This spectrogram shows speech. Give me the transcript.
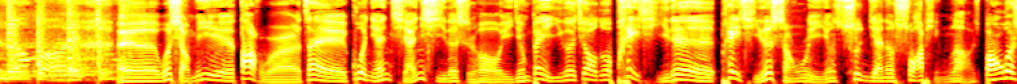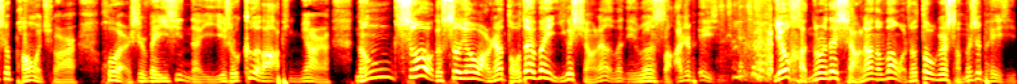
No. 我想必大伙儿在过年前夕的时候，已经被一个叫做佩奇的佩奇的生物已经瞬间都刷屏了，包括是朋友圈或者是微信呢，以及说各大平面啊，能所有的社交网上都在问一个响亮的问题，说啥是佩奇？有很多人在响亮的问我说，豆哥什么是佩奇？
